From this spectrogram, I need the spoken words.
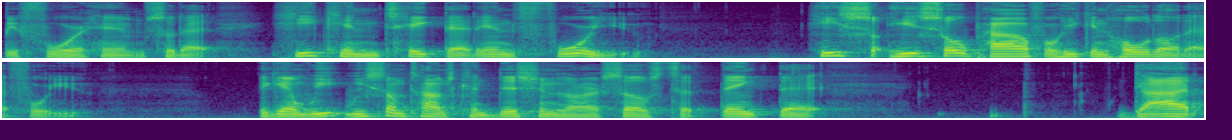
before him so that he can take that in for you. He's so, he's so powerful, he can hold all that for you. Again, we, we sometimes condition ourselves to think that God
